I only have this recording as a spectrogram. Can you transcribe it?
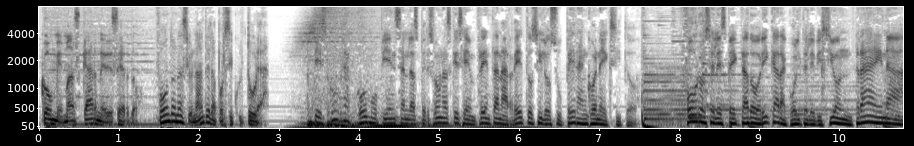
Come más carne de cerdo. Fondo Nacional de la Porcicultura. Descubra cómo piensan las personas que se enfrentan a retos y los superan con éxito. Foros El Espectador y Caracol Televisión traen a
